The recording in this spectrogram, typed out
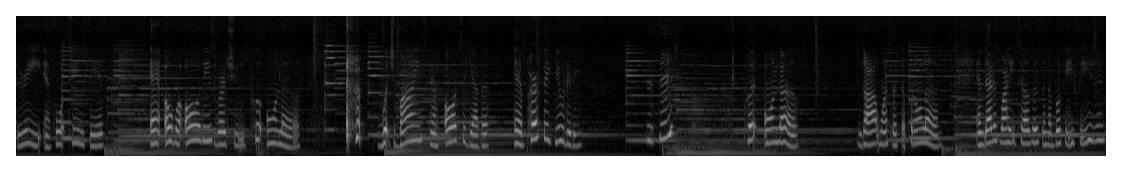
3 and 14 says, And over all these virtues, put on love, which binds them all together in perfect unity. You see? Put on love God wants us to put on love. And that is why he tells us in the book of Ephesians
